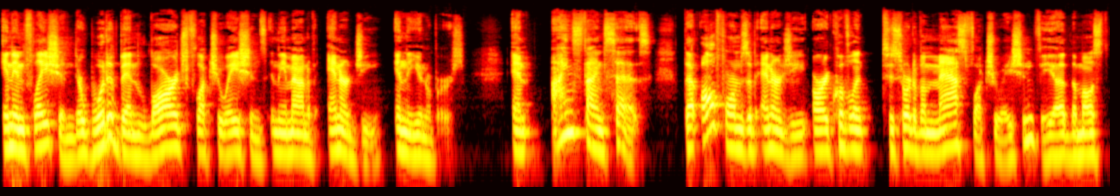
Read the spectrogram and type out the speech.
in inflation, there would have been large fluctuations in the amount of energy in the universe. And Einstein says that all forms of energy are equivalent to sort of a mass fluctuation via the most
